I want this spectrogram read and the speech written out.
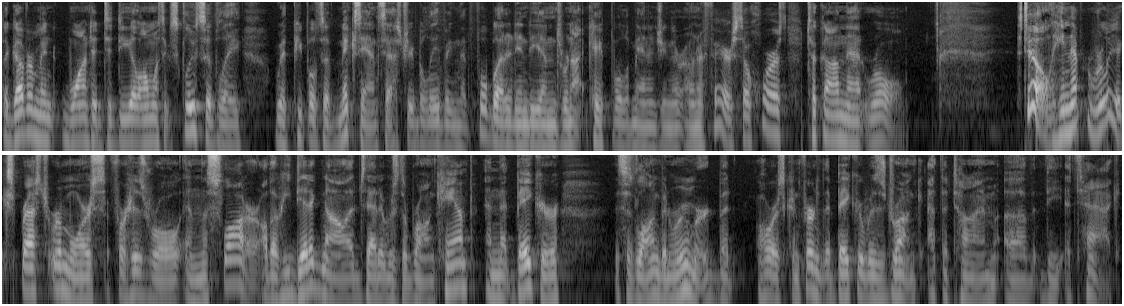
The government wanted to deal almost exclusively with peoples of mixed ancestry, believing that full blooded Indians were not capable of managing their own affairs. So Horace took on that role. Still, he never really expressed remorse for his role in the slaughter, although he did acknowledge that it was the wrong camp and that Baker, this has long been rumored, but Horace confirmed that Baker was drunk at the time of the attack.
